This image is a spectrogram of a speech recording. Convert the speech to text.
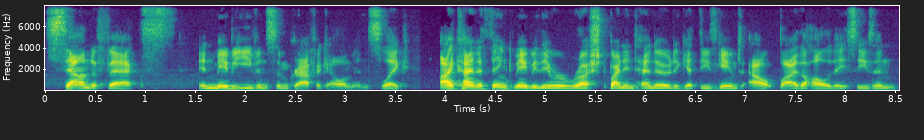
sound effects, and maybe even some graphic elements. Like I kind of think maybe they were rushed by Nintendo to get these games out by the holiday season.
